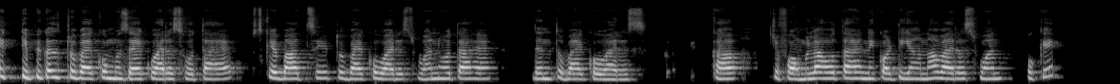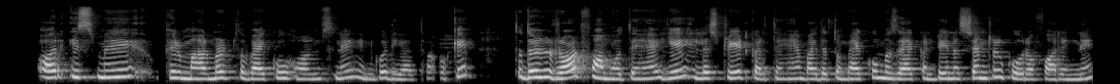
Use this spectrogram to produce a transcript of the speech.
एक टिपिकल टोबैको मोजैक वायरस होता है, उसके बाद से टोबैको वायरस वन होता है देन टोबैको वायरस का जो फॉर्मूला होता है निकोटियाना वायरस वन ओके और इसमें फिर मार्मर टोबैको होम्स ने इनको दिया था ओके तो द रॉड फॉर्म होते हैं, ये इलेस्ट्रेट करते हैं by the tobacco mosaic container central core of foreign ने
